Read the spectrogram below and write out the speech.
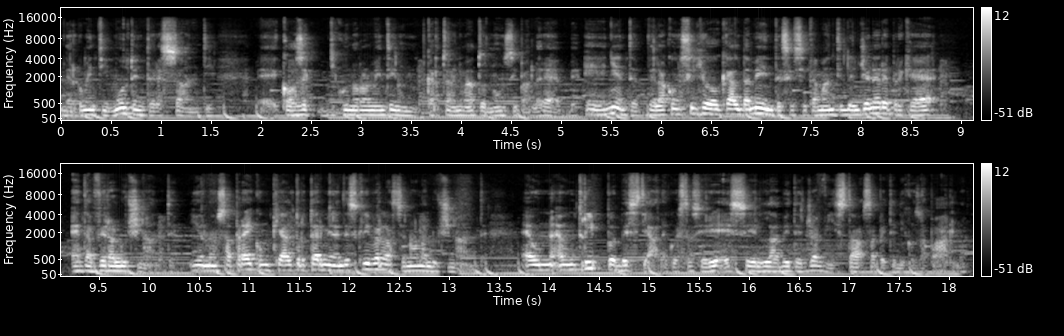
di argomenti molto interessanti eh, cose di cui normalmente in un cartone animato non si parlerebbe. E niente, ve la consiglio caldamente se siete amanti del genere perché è davvero allucinante. Io non saprei con che altro termine descriverla se non allucinante. È un, è un trip bestiale questa serie e se l'avete già vista sapete di cosa parlo.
